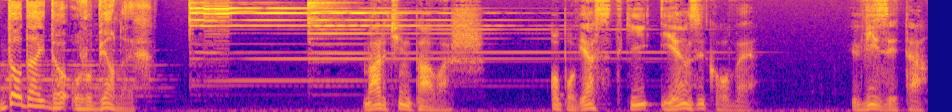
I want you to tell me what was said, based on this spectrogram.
dodaj do ulubionych. Marcin Pałasz. Opowiastki językowe. Wizyta.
